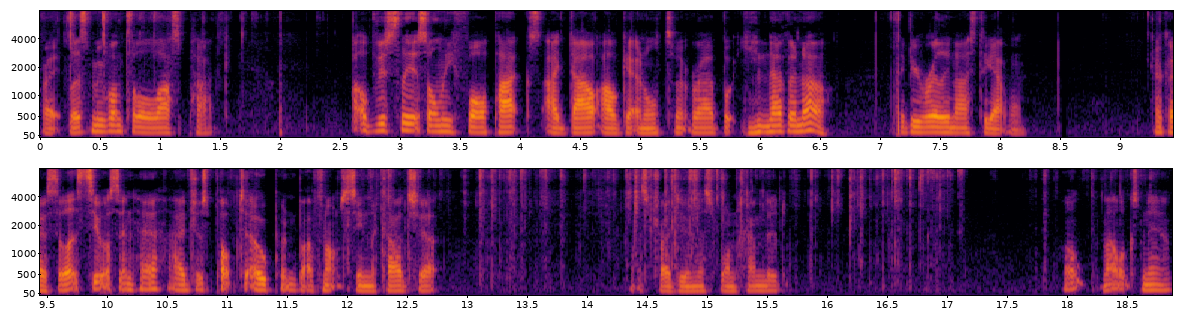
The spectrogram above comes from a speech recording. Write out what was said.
Right, let's move on to the last pack. Obviously, it's only four packs. I doubt I'll get an ultimate rare, but you never know. It'd be really nice to get one. Okay, so let's see what's in here. I just popped it open, but I've not seen the cards yet. Let's try doing this one-handed. Oh, that looks new.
